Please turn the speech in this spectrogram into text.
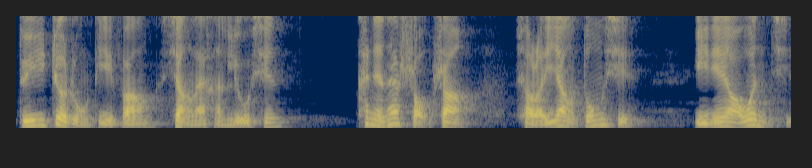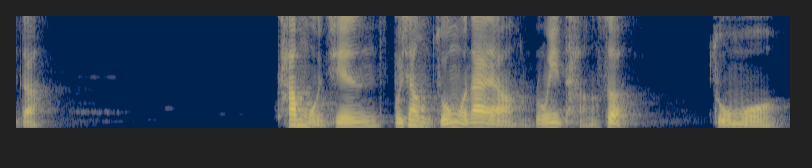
对于这种地方向来很留心，看见他手上少了一样东西，一定要问起的。他母亲不像祖母那样容易搪塞，祖母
